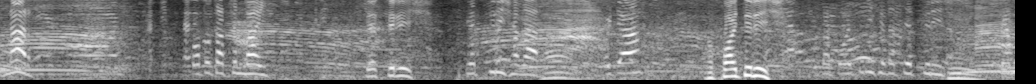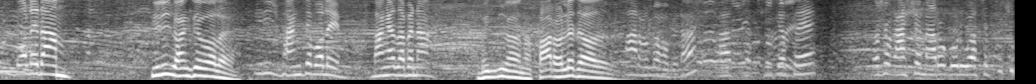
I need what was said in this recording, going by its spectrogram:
আপনার? কত চাচ্ছেন ভাই? তেত্রিশ। তেত্রিশ হাজার। ওইটা? পঁয়ত্রিশ। ওটা পঁয়ত্রিশ এটা তেত্রিশ। কেমন বলে দাম? তিরিশ ভাঙতে বলে। তিরিশ ভাঙতে বলে। ভাঙা যাবে না। না পার হলে দেওয়া যাবে। পার হলে হবে না। আচ্ছা ঠিক আছে। দর্শক আসেন আরও গরু আছে। প্রচুর।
